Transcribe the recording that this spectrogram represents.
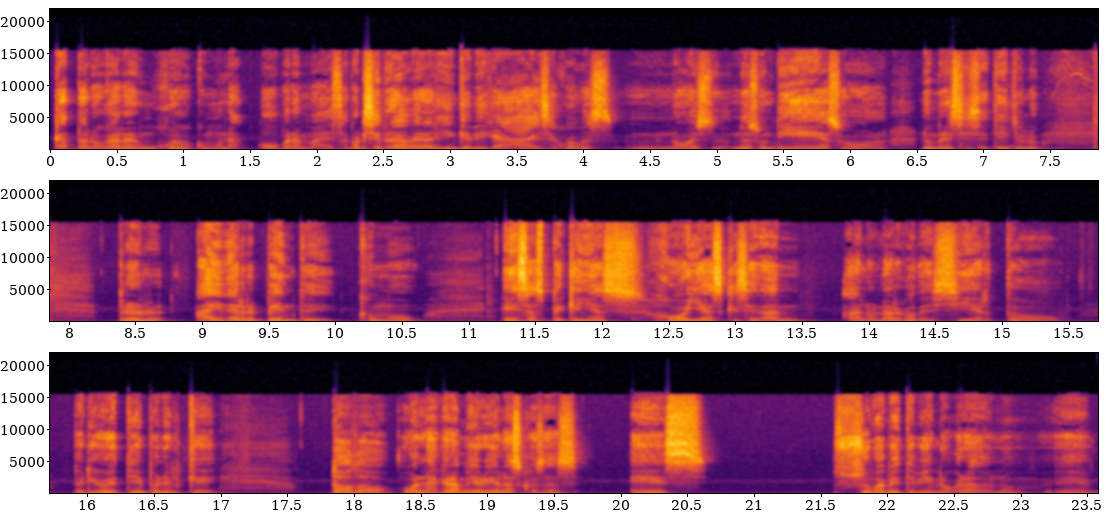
catalogar a un juego como una obra maestra, porque siempre va a haber alguien que diga, ah, ese juego no, es, no es un 10 o no merece ese título. Pero hay de repente como esas pequeñas joyas que se dan a lo largo de cierto periodo de tiempo en el que todo o la gran mayoría de las cosas es sumamente bien logrado, ¿no? Eh,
